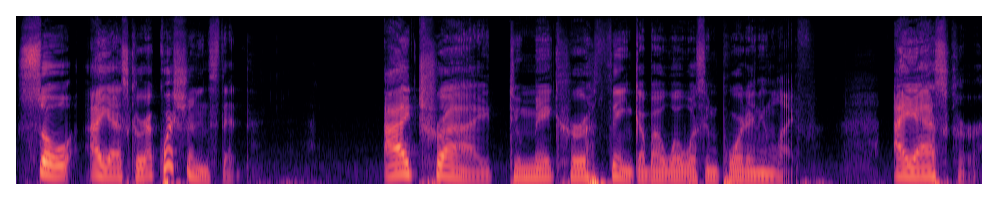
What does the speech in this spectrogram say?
So I asked her a question instead. I tried to make her think about what was important in life. I asked her,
